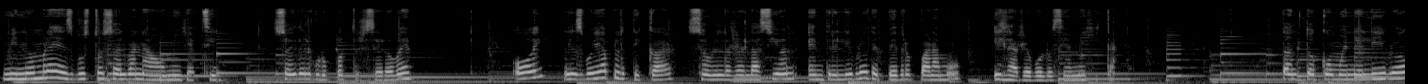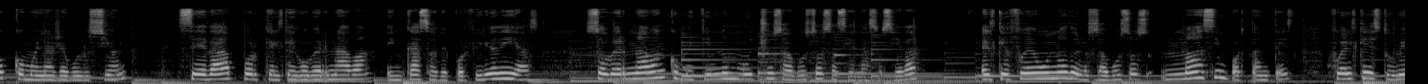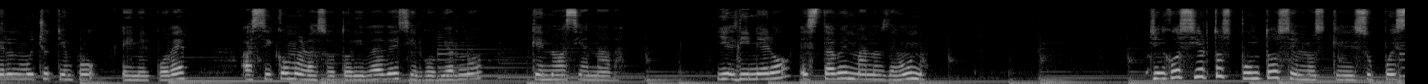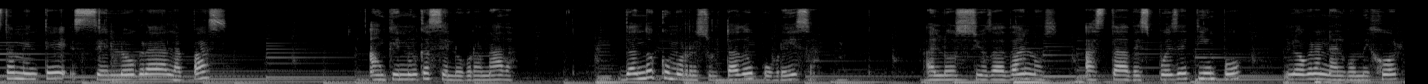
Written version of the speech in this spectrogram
Mi nombre es Bustos Salva Naomi Yatzil. Soy del grupo Tercero B. Hoy les voy a platicar sobre la relación entre el libro de Pedro Páramo y la Revolución Mexicana. Tanto como en el libro como en la Revolución, se da porque el que gobernaba, en caso de Porfirio Díaz, sobernaban cometiendo muchos abusos hacia la sociedad. El que fue uno de los abusos más importantes fue el que estuvieron mucho tiempo en el poder, así como las autoridades y el gobierno que no hacía nada. Y el dinero estaba en manos de uno. Llegó ciertos puntos en los que supuestamente se logra la paz, aunque nunca se logró nada, dando como resultado pobreza. A los ciudadanos, hasta después de tiempo, logran algo mejor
